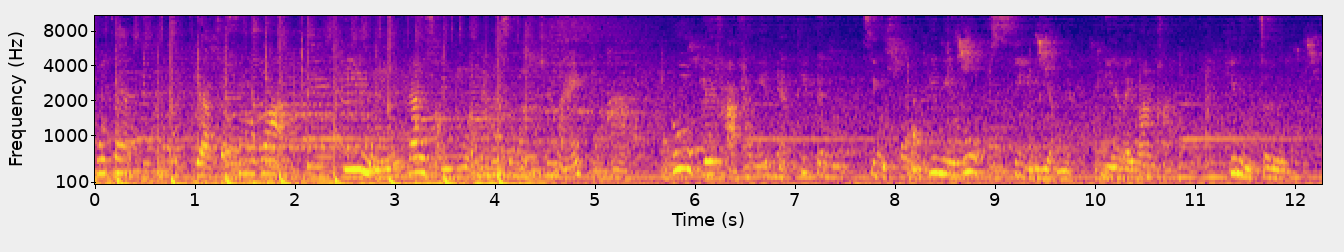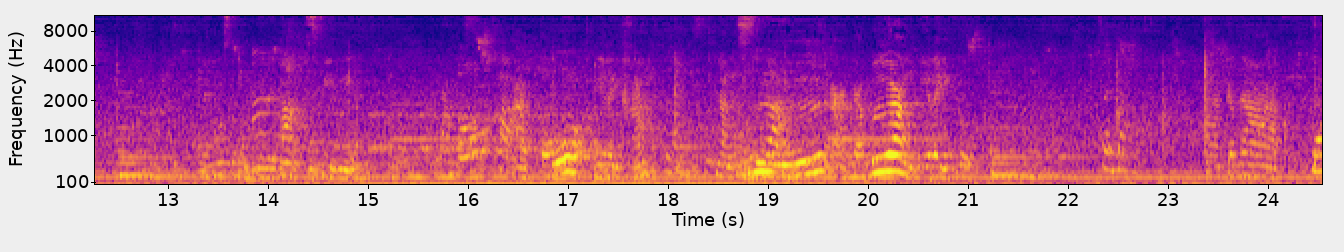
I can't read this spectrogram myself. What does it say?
เนี่ยครูจะอยากจะทราบว่าที่หนูได้สำรวจในห้องสมุดใช่ไหมอะรูปเลขาคณิตเนี่ยที่เป็นสิ่งของที่มีรูปสี่เหลี่ยมเนี่ยมีอะไรบ้างคะที่หนูเจอ ในห้องสมุดมีอะไรบ้างสี่เหลี่ยมโต๊ะค่ะอะโต๊ะมีอะไรอีกคะหนังสืออะกระเบื้องมีอะไรอีกลูกกระดาษอะกระดาษจอ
